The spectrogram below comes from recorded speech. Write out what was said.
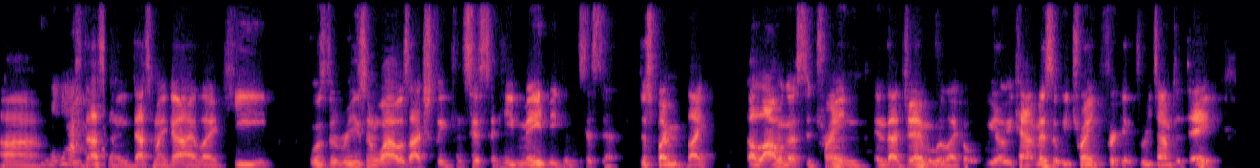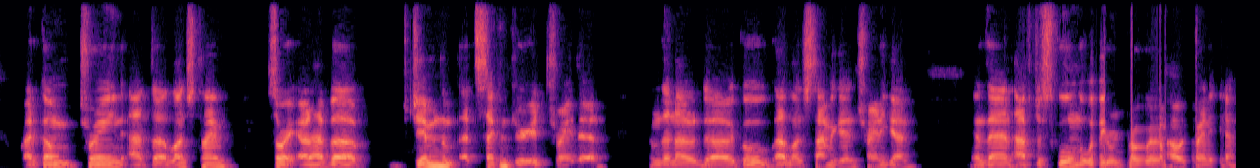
Uh, yeah. That's my that's my guy. Like he was the reason why I was actually consistent. He made me consistent just by like allowing us to train in that gym. We're like, oh, you know, we can't miss it. We train freaking three times a day. I'd come train at the lunchtime. Sorry, I'd have a gym at second period, train there, and then I would uh, go at lunchtime again, train again, and then after school in the weight room program, I would train again.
